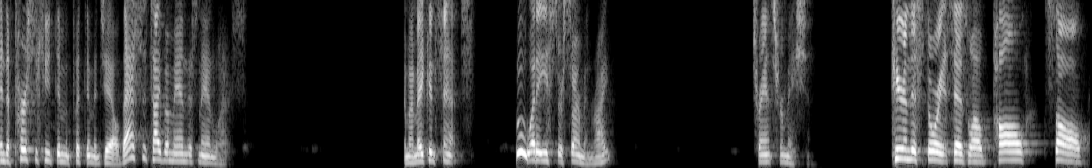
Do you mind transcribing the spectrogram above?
and to persecute them and put them in jail. That's the type of man this man was. Am I making sense? Ooh, what a Easter sermon, right? Transformation. Here in this story, it says, while Paul, Saul,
